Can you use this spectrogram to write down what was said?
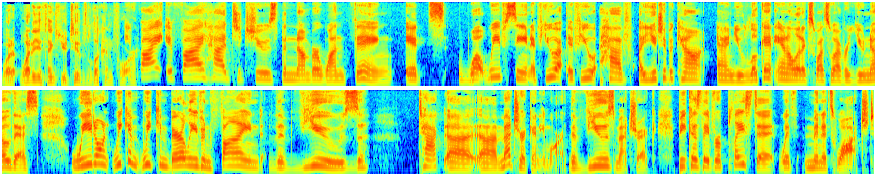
What What do you think YouTube's looking for? If I if I had to choose the number one thing, it's what we've seen. If you if you have a YouTube account and you look at analytics whatsoever, you know this. We don't. We can we can barely even find the views tact, uh, uh, metric anymore, the views metric, because they've replaced it with minutes watched.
